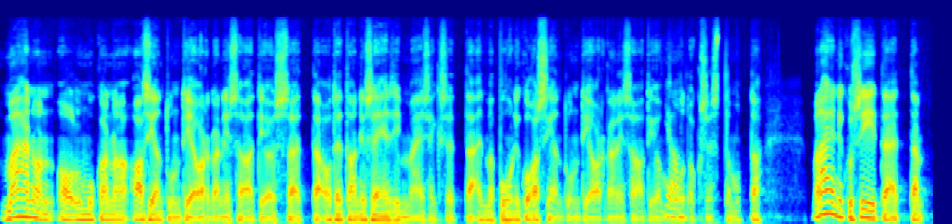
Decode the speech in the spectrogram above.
Mähän on ollut mukana asiantuntijaorganisaatioissa, että otetaan jo se ensimmäiseksi, että, että mä puhun niin asiantuntijaorganisaation Joo. muutoksesta, mutta mä lähden niin siitä, että –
